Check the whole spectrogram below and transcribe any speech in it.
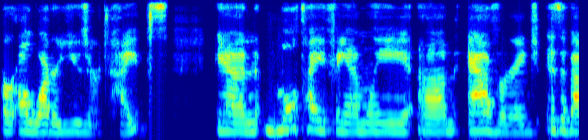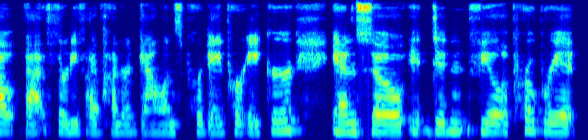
or all water user types and multifamily um, average is about that 3,500 gallons per day per acre. And so it didn't feel appropriate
